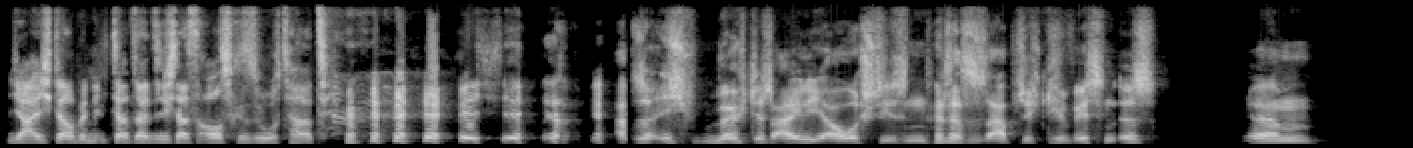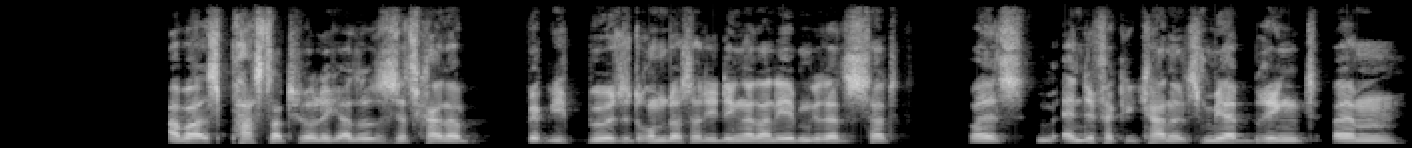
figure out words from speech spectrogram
Ja, ich glaube nicht, dass er sich das ausgesucht hat. also ich möchte es eigentlich ausschließen, dass es Absicht gewesen ist. Ähm, aber es passt natürlich. Also es ist jetzt keiner wirklich böse drum, dass er die Dinger daneben gesetzt hat, weil es im Endeffekt die Cardinals mehr bringt, ähm,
